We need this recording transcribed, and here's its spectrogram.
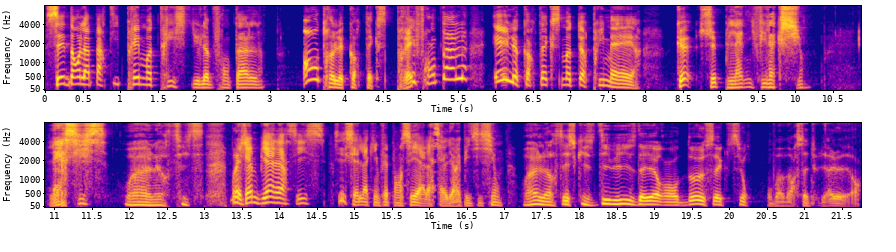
c'est dans la partie prémotrice du lobe frontal, entre le cortex préfrontal et le cortex moteur primaire, que se planifie l'action. L'air 6. Ouais, l'air 6. Moi, j'aime bien l'air 6. C'est celle-là qui me fait penser à la salle de répétition. Ouais, l'air 6 qui se divise d'ailleurs en deux sections. On va voir ça tout à l'heure.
